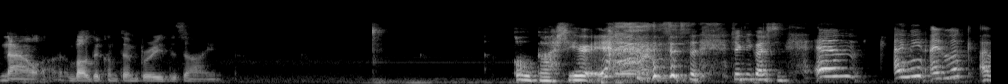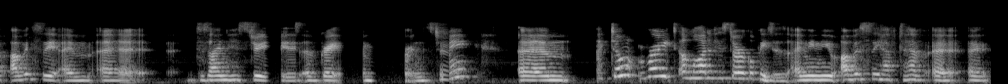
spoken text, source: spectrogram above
now about the contemporary design? Oh gosh, you're this is a tricky question. Um, I mean, I look obviously I'm uh, design history is of great importance to me. Um, I don't write a lot of historical pieces. I mean, you obviously have to have a, a,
